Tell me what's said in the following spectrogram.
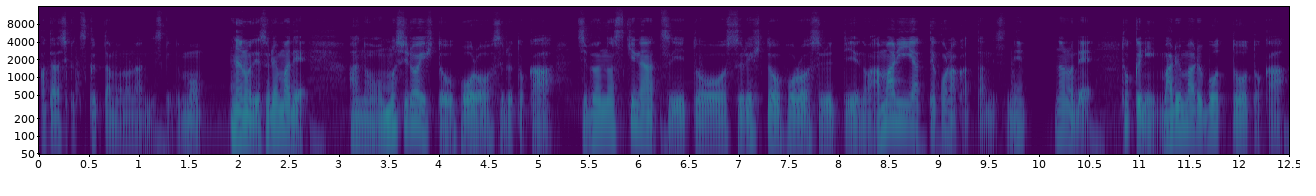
新しく作ったものなんですけども、なので、それまで、あの、面白い人をフォローするとか、自分の好きなツイートをする人をフォローするっていうのはあまりやってこなかったんですね。なので、特に〇〇ボットとか、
